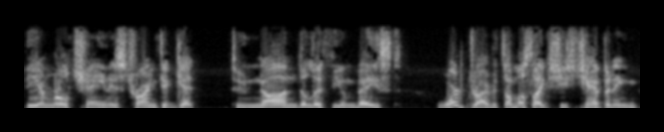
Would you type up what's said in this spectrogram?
the Emerald Chain is trying to get to non-dilithium based warp drive. It's almost like she's championing.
